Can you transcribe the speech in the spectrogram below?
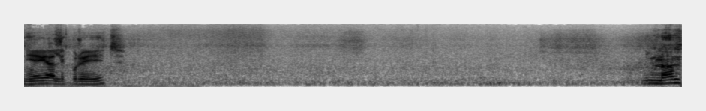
Niye geldik buraya Yiğit? Bilmem.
